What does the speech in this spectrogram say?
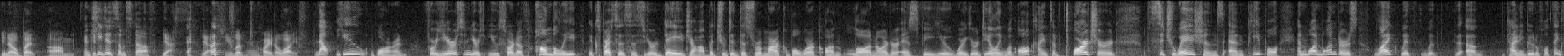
you know, but um, And it- she did some stuff. yes, yes, she lived mm. quite a life. Now, you, Warren, for years and years, you sort of humbly express this as your day job, but you did this remarkable work on Law and Order SVU, where you're dealing with all kinds of tortured situations and people. And one wonders, like with, with uh, Tiny Beautiful Things,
